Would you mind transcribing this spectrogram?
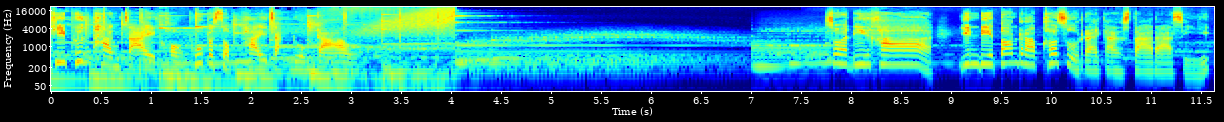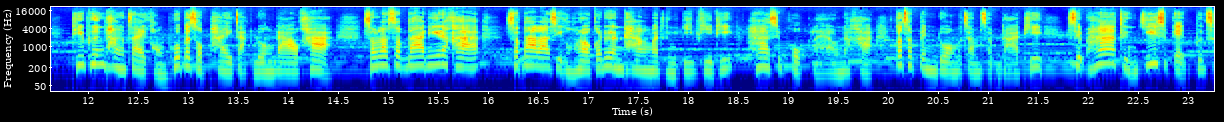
ที่พึ่งทางใจของผู้ประสบภัยจากดวงดาว สวัสดีค่ะ ยินดีต้อนรับเข้าสู่รายการสตาร์ราศีที่พึ่งทางใจของผู้ประสบภัยจากดวงดาวค่ะสำหรับสัปดาห์นี้นะคะสตาร์ราศีของเราก็เดินทางมาถึง EP ที่ 56 แล้วนะคะ ก็จะเป็นดวงประจำสัปดาห์ที่ 15 ถึง 21 พฤศ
